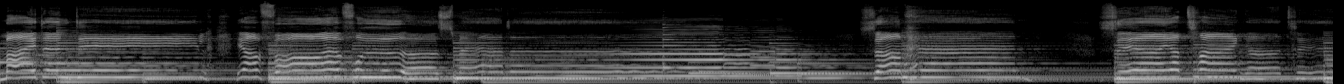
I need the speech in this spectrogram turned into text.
Mig den del trænger til.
